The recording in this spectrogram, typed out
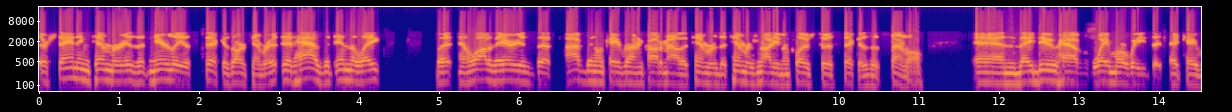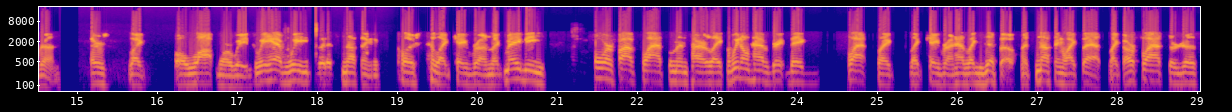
Their standing timber isn't nearly as thick as our timber. It, it has it in the lake, but in a lot of the areas that I've been on Cave Run and caught them out of the timber, the timber's not even close to as thick as at Stonewall. And they do have way more weeds at, at Cave Run. There's like a lot more weeds. We have weeds, but it's nothing close to like Cave Run. Like maybe four or five flats on the entire lake. We don't have great big flats like like Cave Run has, like Zilpo. It's nothing like that. Like our flats are just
